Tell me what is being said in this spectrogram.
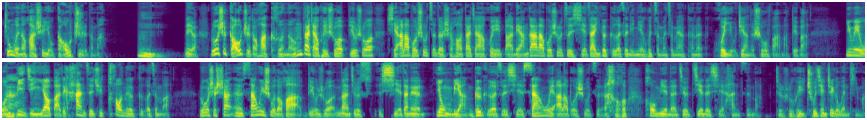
中文的话是有稿纸的嘛？嗯。那个，如果是稿纸的话，可能大家会说，比如说写阿拉伯数字的时候，大家会把两个阿拉伯数字写在一个格子里面，会怎么怎么样？可能会有这样的说法嘛，对吧？因为我们毕竟要把这个汉字去套那个格子嘛。如果是三嗯三位数的话，比如说，那就写在那用两个格子写三位阿拉伯数字，然后后面呢就接着写汉字嘛，就是会出现这个问题嘛。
